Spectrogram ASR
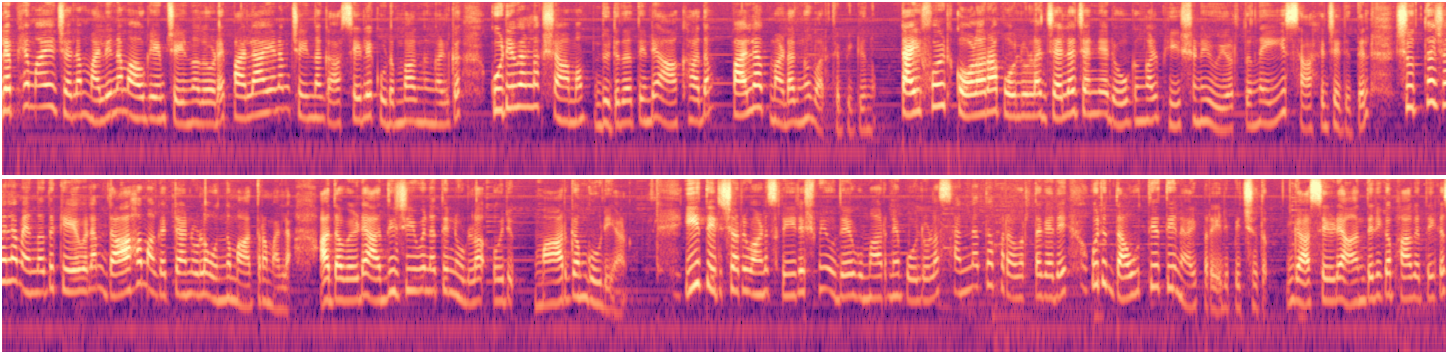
ലഭ്യമായ ജലം മലിനമാവുകയും ചെയ്യുന്നതോടെ പലായനം ചെയ്യുന്ന ഗാസയിലെ കുടുംബാംഗങ്ങൾക്ക് കുടിവെള്ളക്ഷാമം ദുരിതത്തിന്റെ ആഘാതം പല മടങ്ങ് വർദ്ധിപ്പിക്കുന്നു. ടൈഫോയിഡ് കോളറ പോലുള്ള ജലജന്യ രോഗങ്ങൾ ഭീഷണി ഉയർത്തുന്ന ഈ സാഹചര്യത്തിൽ ശുദ്ധജലം എന്നത് കേവലം ദാഹം അകറ്റാനുള്ള ഒന്ന് മാത്രമല്ല അതവയുടെ അതിജീവനത്തിനുള്ള ഒരു മാർഗം കൂടിയാണ്. ഈ തിരിച്ചറിവാണ് ശ്രീരശ്മി ഉദയകുമാറിനെ പോലുള്ള സന്നദ്ധ പ്രവർത്തകരെ ഒരു ദൗത്യത്തിനായി പ്രേരിപ്പിച്ചത്. ഗാസയുടെ ആന്തരിക ഭാഗത്തേക്ക്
